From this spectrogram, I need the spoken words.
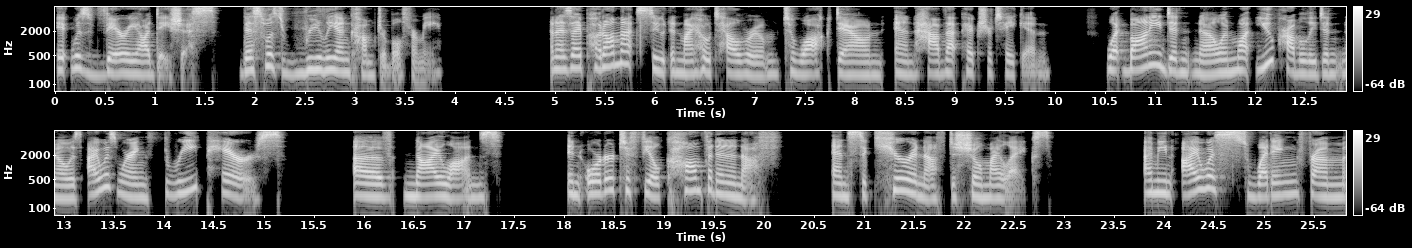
it was very audacious. This was really uncomfortable for me. And as I put on that suit in my hotel room to walk down and have that picture taken, what Bonnie didn't know and what you probably didn't know is I was wearing three pairs of nylons in order to feel confident enough and secure enough to show my legs. I mean, I was sweating from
